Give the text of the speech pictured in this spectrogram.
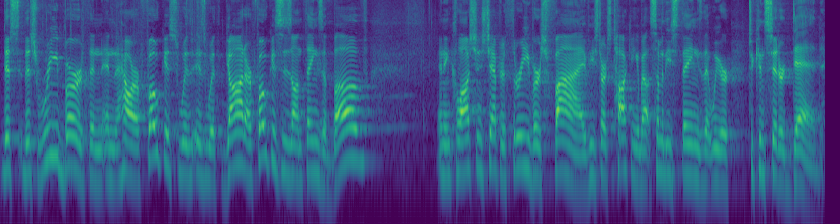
this, this rebirth and, and how our focus with, is with God. Our focus is on things above. And in Colossians chapter 3, verse 5, he starts talking about some of these things that we are to consider dead.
